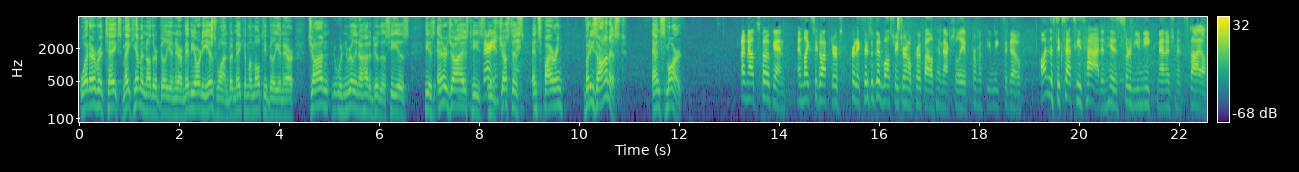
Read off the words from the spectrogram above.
whatever it takes. Make him another billionaire. Maybe he already is one, but make him a multi-billionaire. John wouldn't really know how to do this. He is he is energized. He's he's just as inspiring, but he's honest and smart. I'm outspoken and likes to go after critics. There's a good Wall Street Journal profile of him actually from a few weeks ago on the success he's had in his sort of unique management style.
